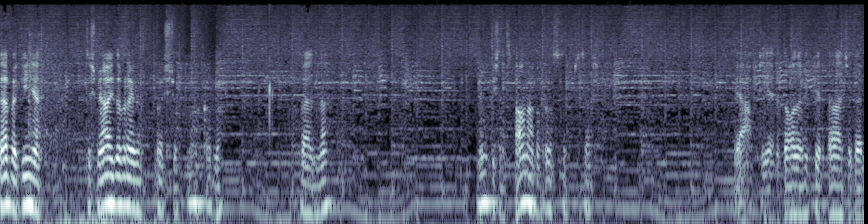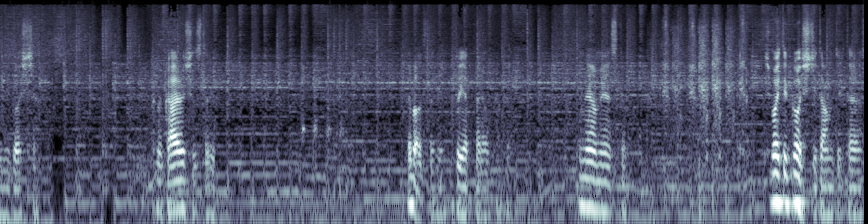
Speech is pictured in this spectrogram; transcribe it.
Stewę ginie. Coś miałeś dobrego? Gościu. No kobla. Wezmę. Nie mógł na spawna po prostu, czy coś. Ja pierdolę, wypierdalać ode mnie goście. Klokają się zostawi. Chyba odstawię. Tu je perełka. Nie mam mięska. Się boję tych gości tamtych teraz,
